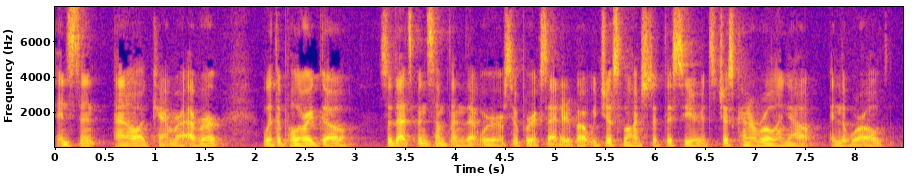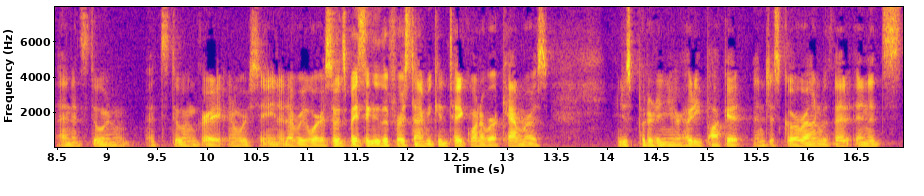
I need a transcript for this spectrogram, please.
instant analog camera ever with the Polaroid Go. So that's been something that we're super excited about. We just launched it this year. It's just kind of rolling out in the world, and it's doing it's doing great, and we're seeing it everywhere. So it's basically the first time you can take one of our cameras and just put it in your hoodie pocket and just go around with it, and it's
